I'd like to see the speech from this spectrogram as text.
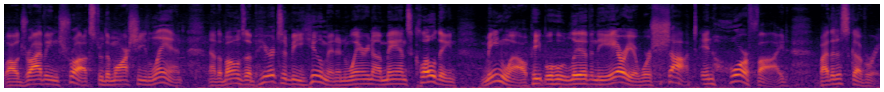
while driving trucks through the marshy land. Now, the bones appear to be human and wearing a man's clothing. Meanwhile, people who live in the area were shocked and horrified by the discovery.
